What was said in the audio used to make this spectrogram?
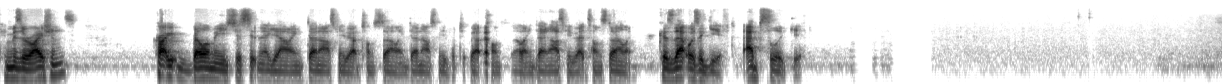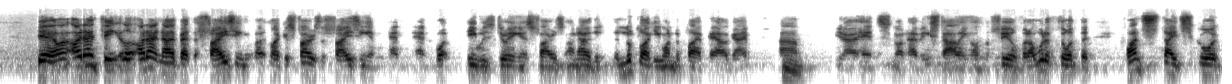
commiserations. Craig Bellamy is just sitting there going, "Don't ask me about Tom Starling. Don't ask me about Tom Starling. Don't ask me about Tom Starling," because that was a gift, absolute gift. Yeah, I, I don't think I don't know about the phasing. Like as far as the phasing and, and, and what he was doing, as far as I know, that it looked like he wanted to play a power game. Um, you know, hence not having Starling on the field. But I would have thought that once they'd scored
